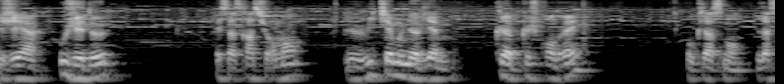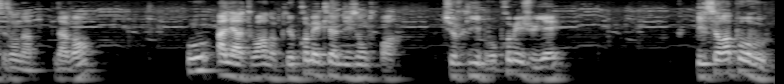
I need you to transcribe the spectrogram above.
G1 ou G2, et ça sera sûrement le 8e ou 9e club que je prendrai au classement la saison d'avant, ou aléatoire, donc le premier club division 3 turc libre au 1er juillet, il sera pour vous.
